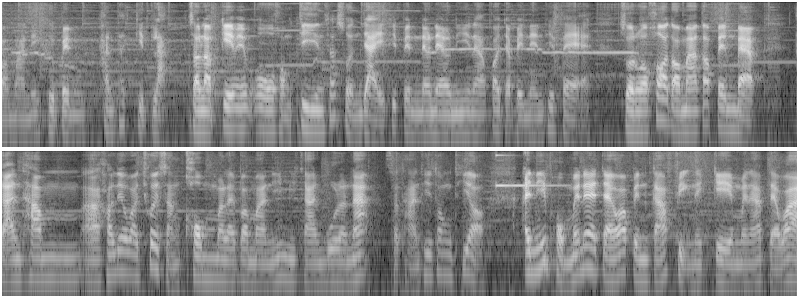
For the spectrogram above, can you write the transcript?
ประมาณนี้คือเป็นพันธกิจหลักสำหรับเกม MO ของจีนสักส่วนใหญ่ที่เป็นแนวๆนี้นะครับก็จะเป็นเน้นที่แฟร์ส่วนหัวข้อต่อมาก็เป็นแบบการทำเขาเรียกว่าช่วยสังคมอะไรประมาณนี้มีการบูรณะสถานที่ท่องเที่ยว อันนี้ผมไม่แน่ใจว่าเป็นกราฟิกในเกมไหมนะครับแต่ว่า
